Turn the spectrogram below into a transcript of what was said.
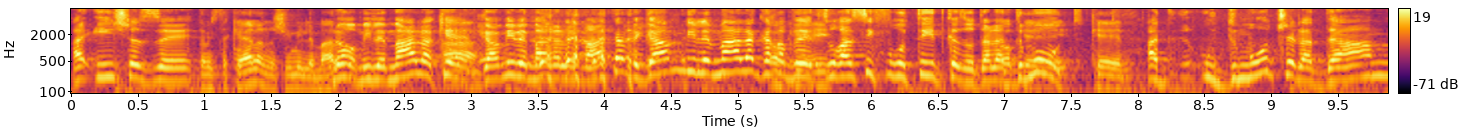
האיש הזה... אתה מסתכל על אנשים מלמעלה? לא, מלמעלה כן, גם מלמעלה למטה, וגם מלמעלה ככה אוקיי. בצורה ספרותית כזאת, על אוקיי, הדמות. כן. הוא דמות של אדם,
